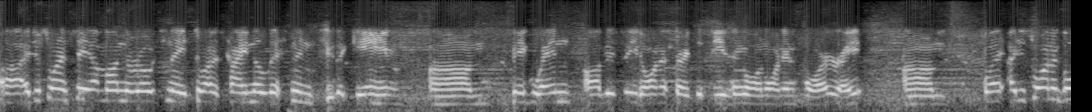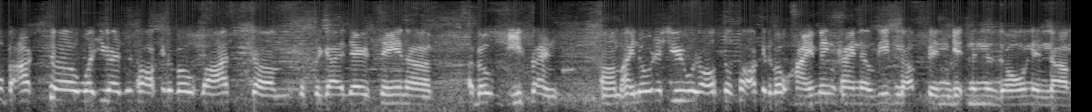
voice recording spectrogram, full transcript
Uh, I just want to say I'm on the road tonight, so I was kind of listening to the game. Um, big win. Obviously, you don't want to start the season going one and four, right? Um, but I just want to go back to what you guys were talking about last um, with the guy there saying uh, about defense. Um, I noticed you were also talking about Hyman kind of leading up and getting in the zone and um,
